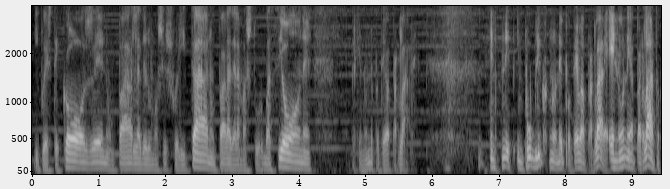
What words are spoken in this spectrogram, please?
di queste cose, non parla dell'omosessualità, non parla della masturbazione, perché non ne poteva parlare. in pubblico non ne poteva parlare e non ne ha parlato.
